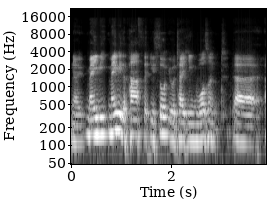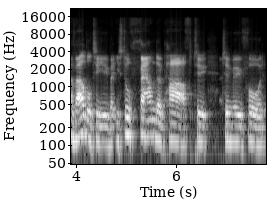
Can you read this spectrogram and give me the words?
you know maybe maybe the path that you thought you were taking wasn't uh, available to you, but you still found a path to to move forward.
